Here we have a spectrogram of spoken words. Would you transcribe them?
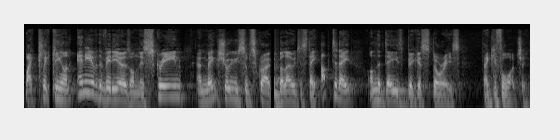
by clicking on any of the videos on this screen and make sure you subscribe below to stay up to date on the day's biggest stories. Thank you for watching.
